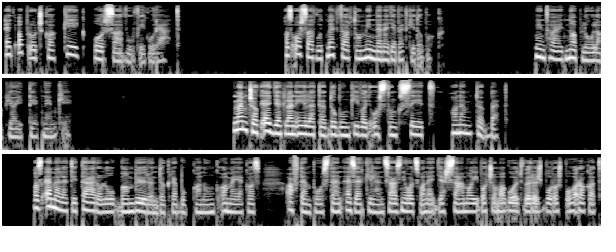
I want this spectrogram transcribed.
Egy aprócska kék orszarvú figurát. Az orszarvút megtartom, minden egyebet kidobok. Mintha egy naplólapjait tépném ki. Nem csak egyetlen életet dobunk ki, vagy osztunk szét, hanem többet. Az emeleti tárolókban bőröndökre bukkanunk, amelyek az Aftenposten 1981-es számaiba csomagolt vörös-boros poharakat,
